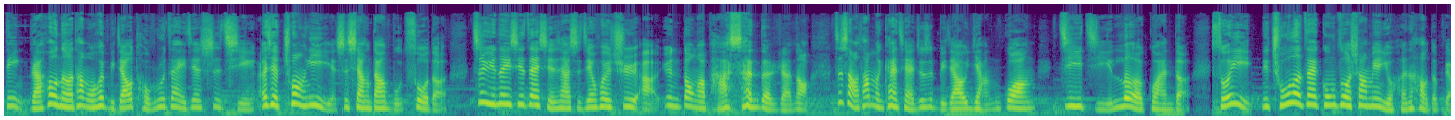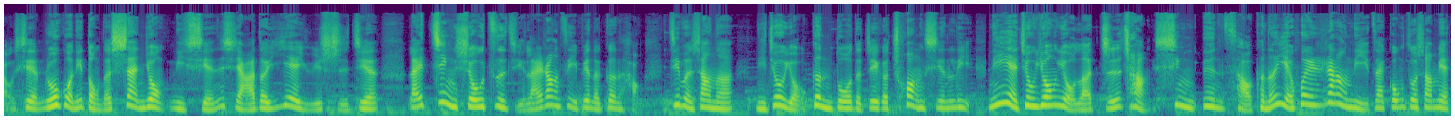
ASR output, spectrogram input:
定。然后呢，他们会比较投入在一件事情，而且创意也是相当不错的。至于那些在闲暇时间会去啊运动啊爬山的人哦，至少他们看起来就是比较阳光、积极、乐观的。所以你除了在工作上面有很好的表现，如果你懂得善用你闲暇的业余时，间来进修自己，来让自己变得更好。基本上呢，你就有更多的这个创新力，你也也就拥有了职场幸运草，可能也会让你在工作上面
